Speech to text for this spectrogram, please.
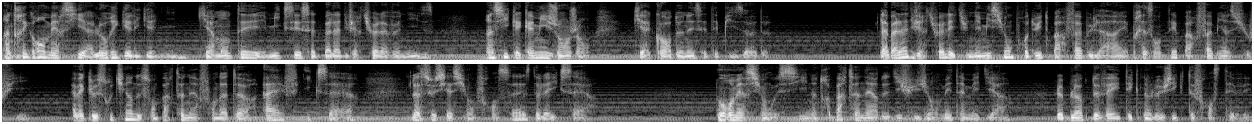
Un très grand merci à Laurie Galligani qui a monté et mixé cette balade virtuelle à Venise, ainsi qu'à Camille Jean-Jean qui a coordonné cet épisode. La balade virtuelle est une émission produite par Fabula et présentée par Fabien Sioufi, avec le soutien de son partenaire fondateur AFXR, l'association française de la XR. Nous remercions aussi notre partenaire de diffusion Métamédia, le blog de veille technologique de France TV.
